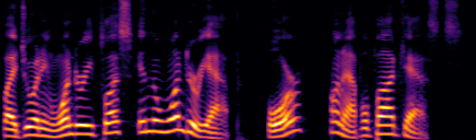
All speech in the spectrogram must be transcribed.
by joining Wondery Plus in the Wondery app or on Apple Podcasts.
